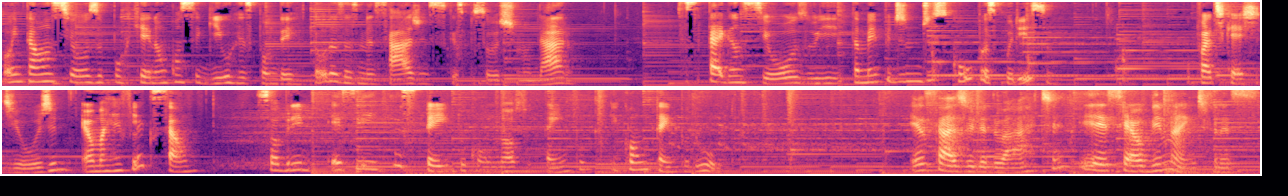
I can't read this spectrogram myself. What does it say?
Ou então ansioso porque não conseguiu responder todas as mensagens que as pessoas te mandaram? Você se pega ansioso e também pedindo desculpas por isso? O podcast de hoje é uma reflexão sobre esse respeito com o nosso tempo e com o tempo do outro. Eu sou a Júlia Duarte e esse é o Be Mindfulness.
